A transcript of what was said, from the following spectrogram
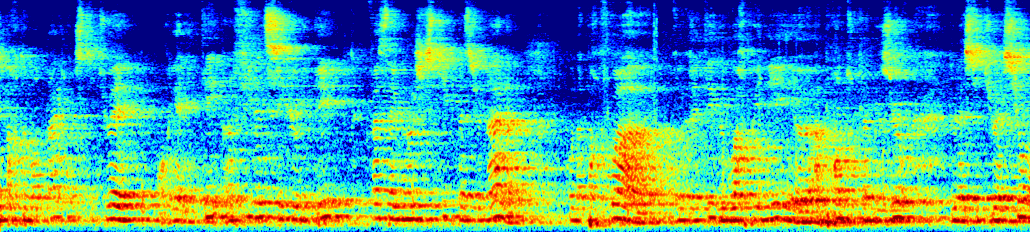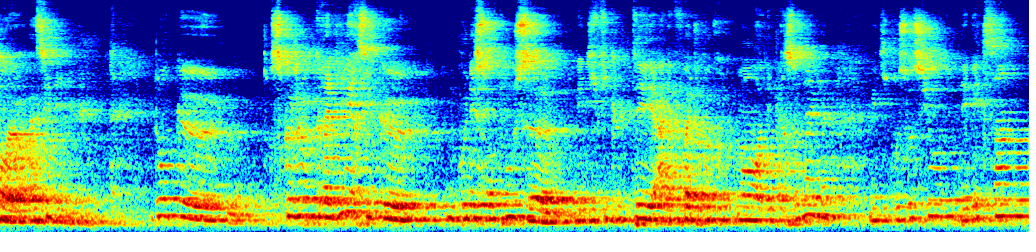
départementales constituaient en réalité un filet de sécurité face à une logistique nationale qu'on a parfois euh, regretté de voir peiner euh, à prendre toute la mesure de la situation à ses débuts. Donc, ce que je voudrais dire, c'est que nous connaissons tous les difficultés à la fois du recrutement des personnels médico-sociaux, des médecins.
